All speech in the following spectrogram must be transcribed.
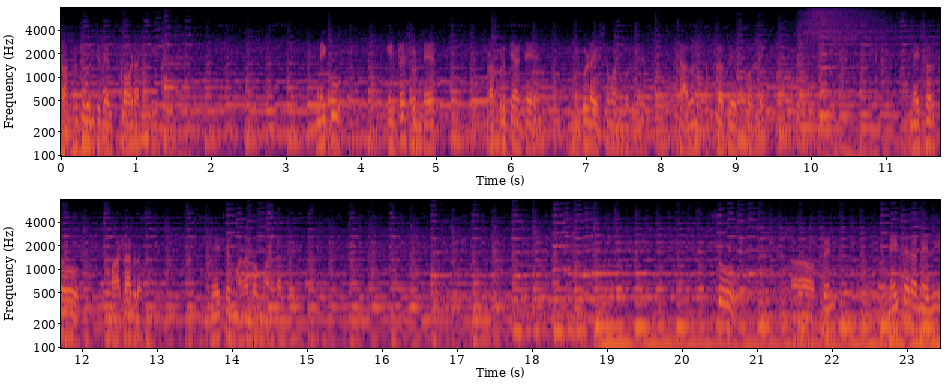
ప్రకృతి గురించి తెలుసుకోవడానికి మీకు ఇంట్రెస్ట్ ఉంటే ప్రకృతి అంటే మీకు కూడా ఇష్టం అనుకుంటే ఛానల్ సబ్స్క్రైబ్ చేసుకోండి. నేచర్తో మాట్లాడదాం. నేచర్ మనతో మాట్లాడుతుంది నేచర్ అనేది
